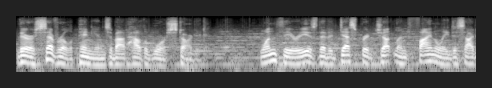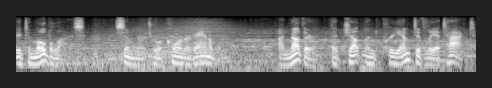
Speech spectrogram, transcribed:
There are several opinions about how the war started. One theory is that a desperate Jutland finally decided to mobilize, similar to a cornered animal. Another, that Jutland preemptively attacked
